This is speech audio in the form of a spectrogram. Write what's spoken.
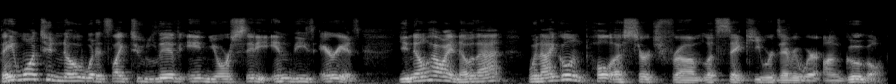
They want to know what it's like to live in your city, in these areas. You know how I know that? When I go and pull a search from, let's say, keywords everywhere on Google,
